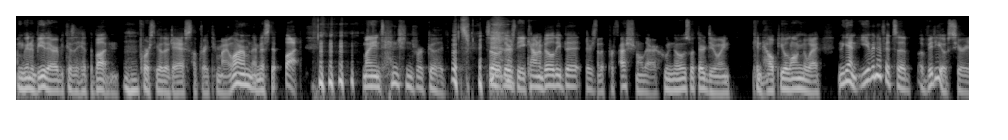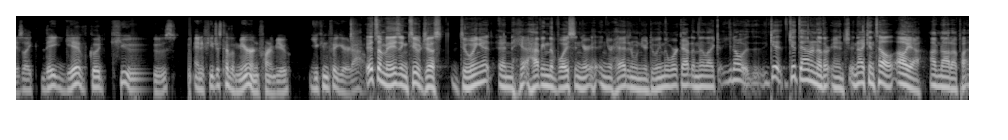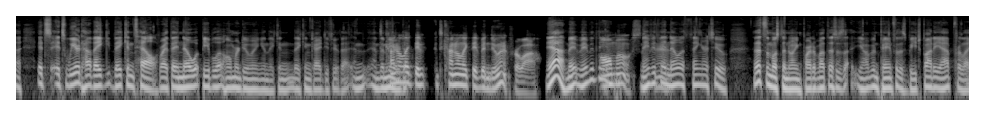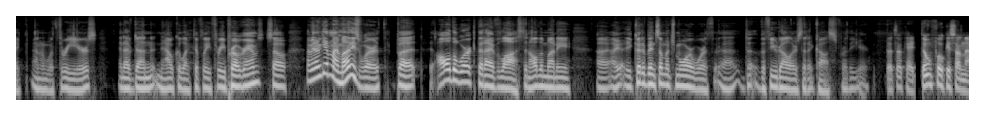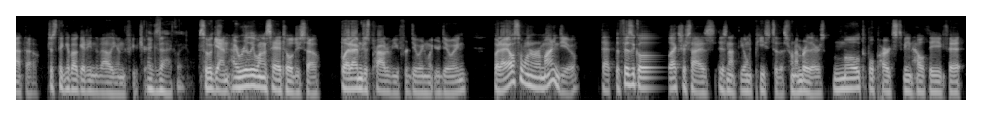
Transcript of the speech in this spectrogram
I'm going to be there because I hit the button. Mhm. Of course, the other day I slept right through my alarm and I missed it, but my intentions were good. Right. So there's the accountability bit. There's the professional there who knows what they're doing, can help you along the way. And again, even if it's a, a video series, like they give good cues. And if you just have a mirror in front of you, you can figure it out. It's amazing too, just doing it and ha- having the voice in your in your head, and when you're doing the workout, and they're like, you know, get get down another inch, and I can tell. Oh yeah, I'm not up. It's it's weird how they they can tell, right? They know what people at home are doing, and they can they can guide you through that. And and the kind of like they it's kind of like they've been doing it for a while. Yeah, maybe, maybe they almost maybe yeah. they know a thing or two. And that's the most annoying part about this is you know I've been paying for this Beachbody app for like I don't know what three years and I've done now collectively three programs. So, I mean, I'm getting my money's worth, but all the work that I've lost and all the money, uh, I, it could have been so much more worth uh, the, the few dollars that it costs for the year. That's okay. Don't focus on that though. Just think about getting the value in the future. Exactly. So, again, I really want to say I told you so, but I'm just proud of you for doing what you're doing. But I also want to remind you that the physical exercise is not the only piece to this. Remember, there's multiple parts to being healthy, fit,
